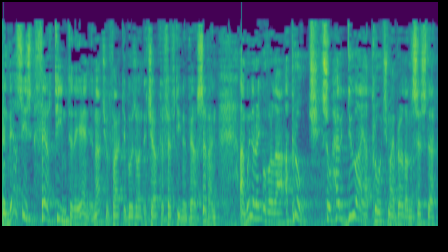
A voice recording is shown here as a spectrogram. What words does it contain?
In verses 13 to the end, in actual fact it goes on to chapter 15 and verse 7, I'm going to write over that approach. So how do I approach my brother and sister?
